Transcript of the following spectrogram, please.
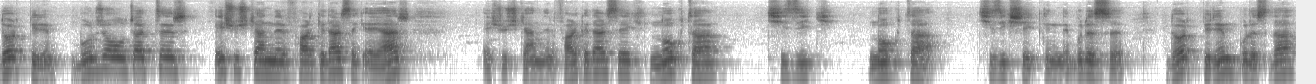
4 birim burcu olacaktır. Eş üçgenleri fark edersek eğer eş üçgenleri fark edersek nokta, çizik, nokta, çizik şeklinde. Burası 4 birim, burası da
